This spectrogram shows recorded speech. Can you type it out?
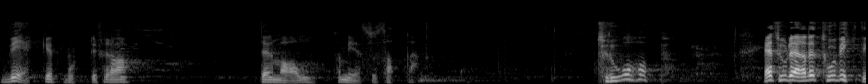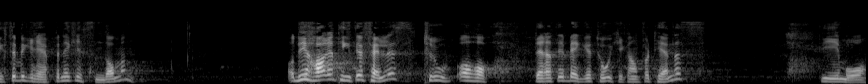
veket bort ifra den malen som Jesus satte. Tro og håp. Jeg tror det er de to viktigste begrepene i kristendommen. Og de har en ting til felles, tro og håp. Det er at de begge to ikke kan fortjenes. De må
